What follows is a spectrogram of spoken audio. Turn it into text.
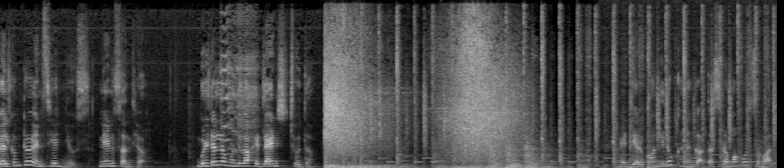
వెల్కమ్ టు ఎన్సీఎన్ న్యూస్. నేను సంధ్య. బులెటిన్లో ముందుగా హెడ్లైన్స్ చూద్దాం. ఎన్టీఆర్ కాలనీలో ఘనంగా దసరా మహోత్సవాలు.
